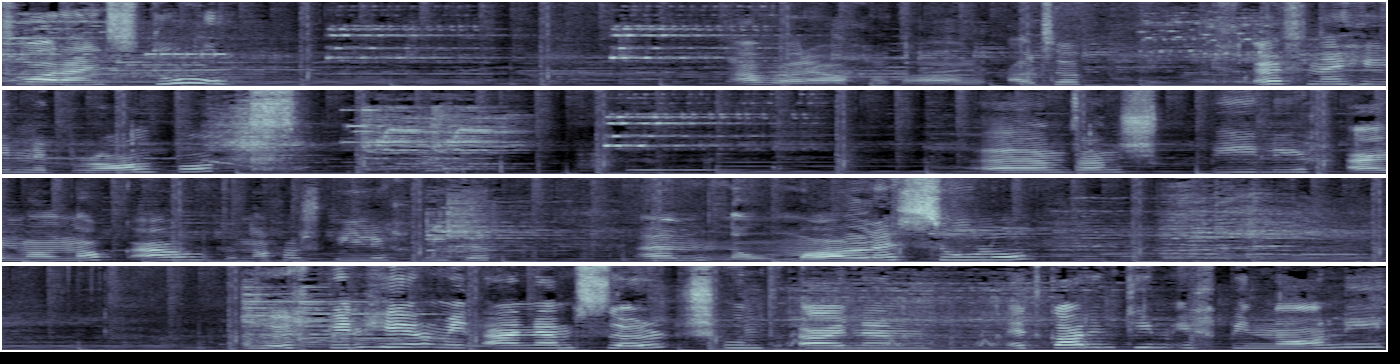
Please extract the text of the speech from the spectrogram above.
Das war ein Stu. Aber auch egal. Also, ich öffne hier eine Brawlbox. Ähm, dann spiele ich einmal Knockout und nachher spiele ich wieder ähm, normales Solo. Also ich bin hier mit einem Search und einem Edgar im Team. Ich bin Nani.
